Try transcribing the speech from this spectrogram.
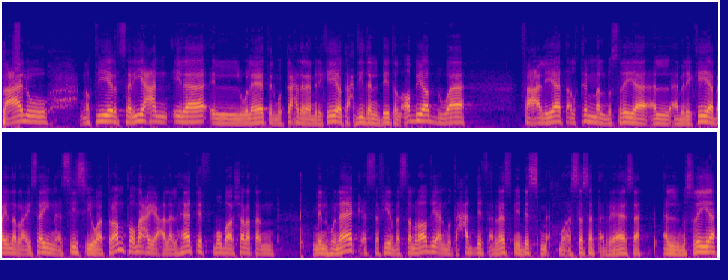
تعالوا نطير سريعا إلى الولايات المتحدة الأمريكية وتحديدا البيت الأبيض وفعاليات القمة المصرية الأمريكية بين الرئيسين السيسي وترامب. ومعي على الهاتف مباشرة من هناك السفير بسام راضي المتحدث الرسمي باسم مؤسسة الرئاسة المصرية.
